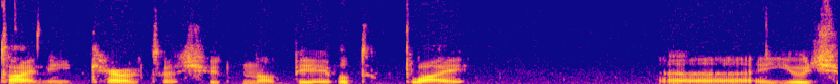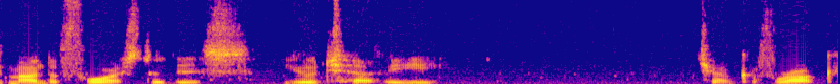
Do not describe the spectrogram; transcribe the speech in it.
tiny character should not be able to apply uh, a huge amount of force to this huge heavy chunk of rock.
